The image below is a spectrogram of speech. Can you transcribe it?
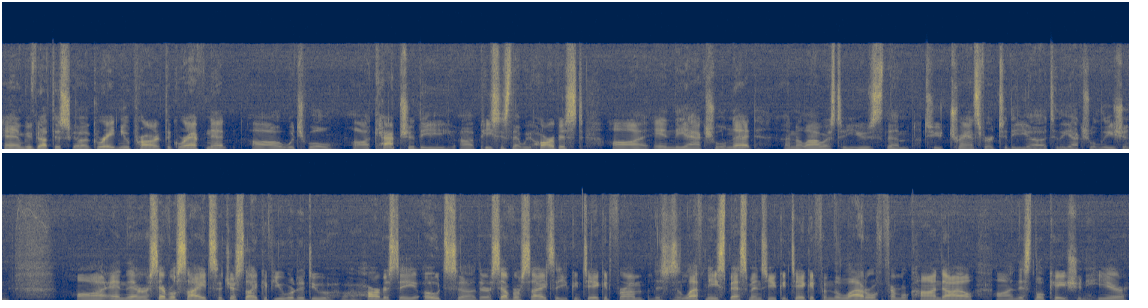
And we've got this great new product, the GraftNet, uh, which will capture the pieces that we harvest in the actual net and allow us to use them to transfer to the to the actual lesion. Uh, and there are several sites, so just like if you were to do harvest a OATS, uh, there are several sites that you can take it from. This is a left knee specimen, so you can take it from the lateral femoral condyle on this location here.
